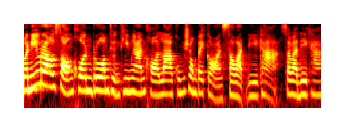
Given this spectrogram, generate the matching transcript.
วันนี้เราสองคนรวมถึงทีมงานขอลาคุณผู้ชมไปก่อน สวัสดีค่ะ สวัสดีค่ะ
